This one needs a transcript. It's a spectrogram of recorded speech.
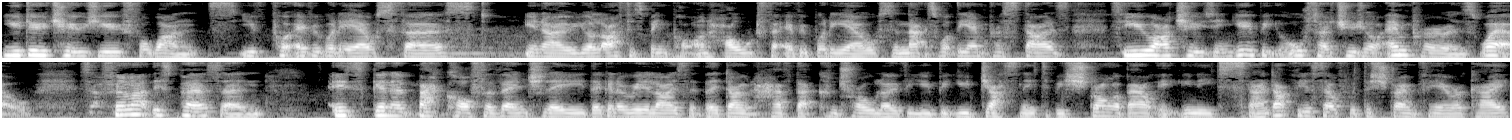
you do choose you for once. You've put everybody else first. You know, your life has been put on hold for everybody else, and that's what the Empress does. So you are choosing you, but you also choose your Emperor as well. So I feel like this person is going to back off eventually. They're going to realise that they don't have that control over you, but you just need to be strong about it. You need to stand up for yourself with the strength here, okay?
